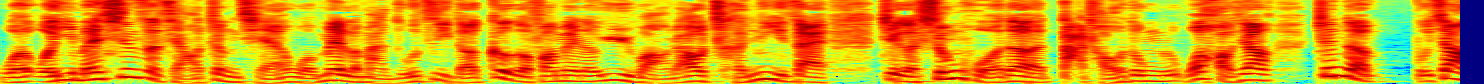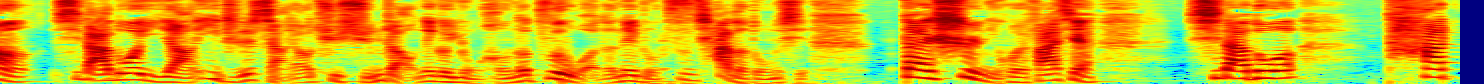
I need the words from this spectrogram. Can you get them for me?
我我一门心思想要挣钱，我为了满足自己的各个方面的欲望，然后沉溺在这个生活的大潮中，我好像真的不像悉达多一样，一直想要去寻找那个永恒的自我的那种自洽的东西。但是你会发现，悉达多他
